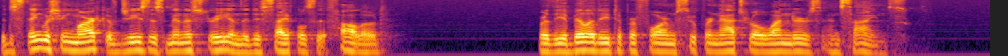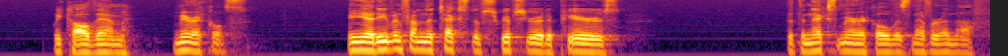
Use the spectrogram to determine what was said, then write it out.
The distinguishing mark of Jesus' ministry and the disciples that followed were the ability to perform supernatural wonders and signs. We call them miracles. And yet, even from the text of Scripture, it appears that the next miracle was never enough.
